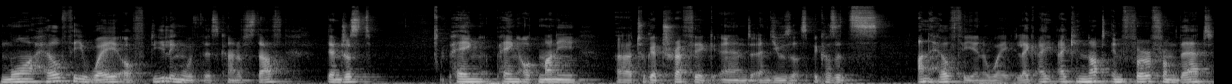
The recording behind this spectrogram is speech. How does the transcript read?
more healthy way of dealing with this kind of stuff than just paying paying out money uh, to get traffic and and users because it's unhealthy in a way. Like I, I cannot infer from that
